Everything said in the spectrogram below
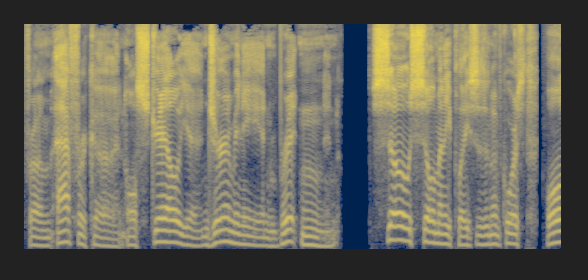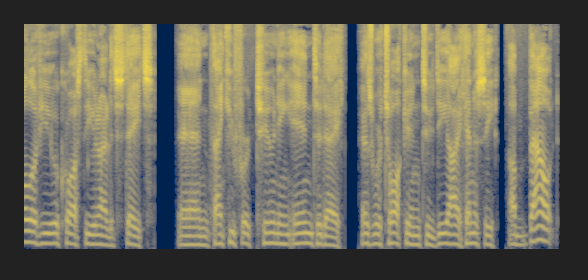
from Africa and Australia and Germany and Britain and so, so many places. And of course, all of you across the United States. And thank you for tuning in today as we're talking to D.I. Hennessey about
